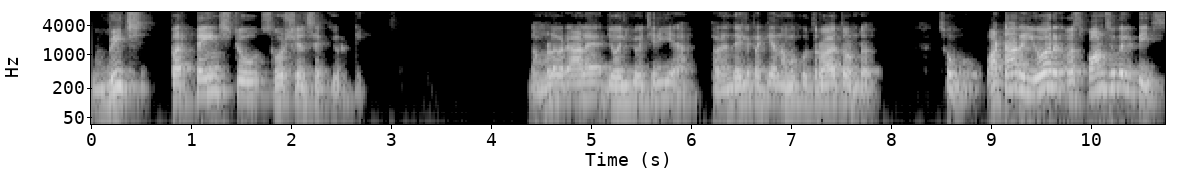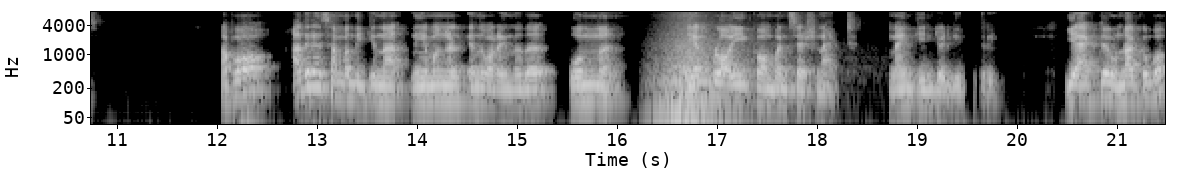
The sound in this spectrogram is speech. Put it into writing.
which pertains to social security നമ്മൾ ഒരാളെ ജോലിക്ക് വെച്ചിരിക്കുക. അവരെന്തെങ്കിലും പറ്റിയാൽ നമുക്ക് ഉത്തരവാദിത്വമുണ്ട്. So what are your responsibilities അപ്പോ അതിനെ സംബന്ധിക്കുന്ന നിയമങ്ങൾ എന്ന് പറയുന്നത് ഒന്ന് employee compensation act nineteen twenty three ഈ ആക്ട് ഉണ്ടാക്കുമ്പോൾ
